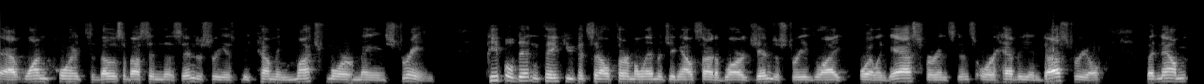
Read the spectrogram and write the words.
at one point to those of us in this industry is becoming much more mainstream. People didn't think you could sell thermal imaging outside of large industry like oil and gas, for instance, or heavy industrial, but now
